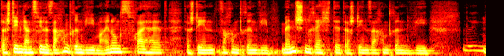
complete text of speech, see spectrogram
Da stehen ganz viele Sachen drin wie Meinungsfreiheit, da stehen Sachen drin wie Menschenrechte, da stehen Sachen drin wie äh,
